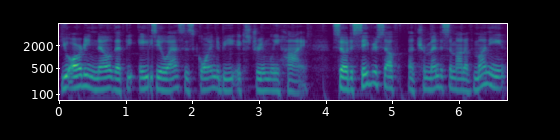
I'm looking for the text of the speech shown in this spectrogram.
you already know that the ACOS is going to be extremely high. So to save yourself a tremendous amount of money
